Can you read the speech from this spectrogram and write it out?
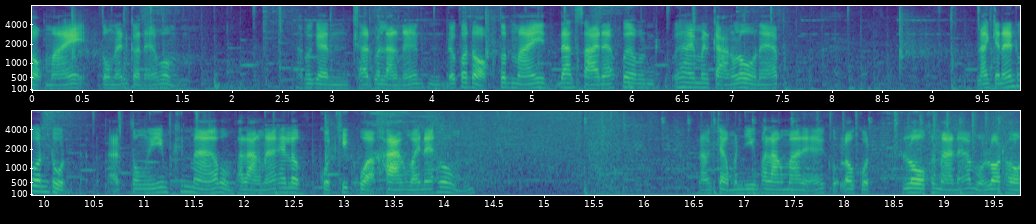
ดอกไม้ตรงนั้นก่อนนะครับผมเพื่อการชาร์จพลังนะแล้วก็ดอกต้นไม้ด้านซ้ายนะ เพื่อมันเพื่อให้มันกลางโล่นะครับ หลังจากนั้นทุกคนดูดตรงนี้ขึ้นมาครับผมพลังนะ ให้เรากดคลิกขวาค้างไว้นะครับผม หลังจากมันยิงพลังมาเนี่ยเรากดโล่ขึ้นมานะครับผมโล่ทอง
